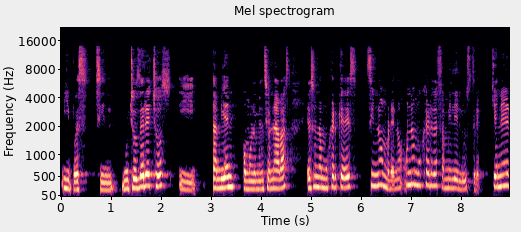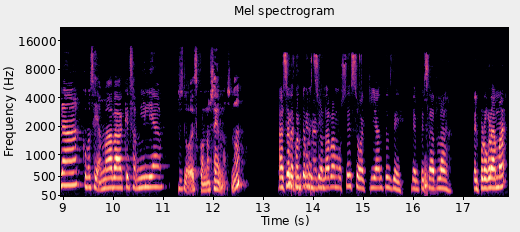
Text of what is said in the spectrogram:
y pues sin muchos derechos y también, como lo mencionabas, es una mujer que es sin nombre, ¿no? Una mujer de familia ilustre. ¿Quién era? ¿Cómo se llamaba? ¿Qué familia? Pues lo desconocemos, ¿no? Hace ratito mencionábamos eso aquí antes de, de empezar la, el programa,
